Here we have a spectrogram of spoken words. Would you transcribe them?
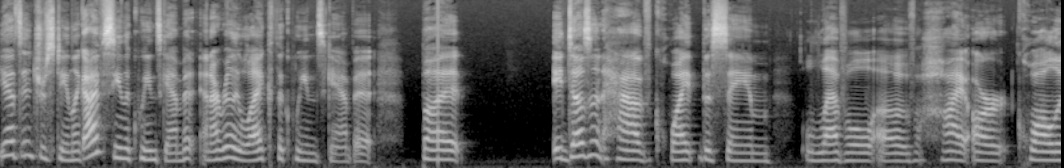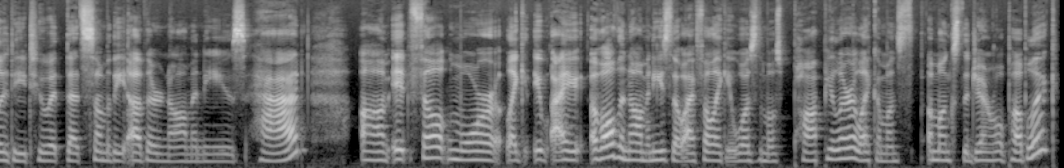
Yeah, it's interesting. Like I've seen the Queen's Gambit and I really like the Queen's Gambit, but it doesn't have quite the same level of high art quality to it that some of the other nominees had. Um, it felt more like it, I of all the nominees though I felt like it was the most popular like amongst amongst the general public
